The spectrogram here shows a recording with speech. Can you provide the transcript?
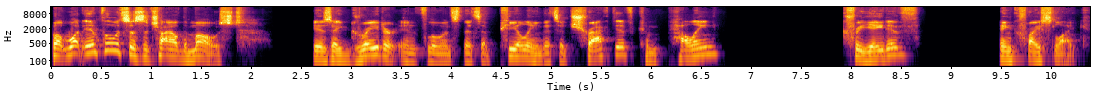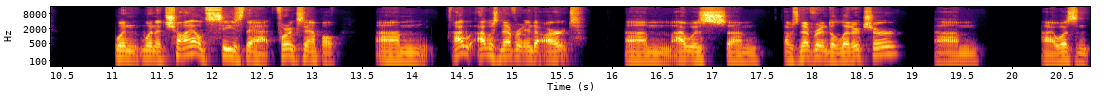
But what influences a child the most is a greater influence that's appealing, that's attractive, compelling, creative, and Christ like. When, when a child sees that, for example, um, I, I was never into art. Um, I was um, I was never into literature. Um, I wasn't.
